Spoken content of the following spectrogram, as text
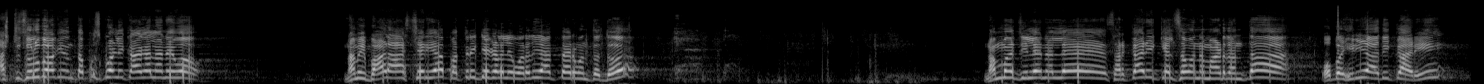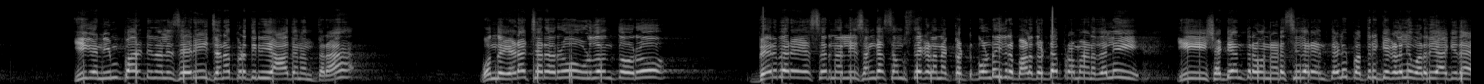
ಅಷ್ಟು ಸುಲಭವಾಗಿ ಇದನ್ನ ತಪ್ಪಿಸ್ಕೊಳ್ಳಿಕ್ ಆಗಲ್ಲ ನೀವು. ನಮಗೆ ಬಹಳ ಆಶ್ಚರ್ಯ, ಪತ್ರಿಕೆಗಳಲ್ಲಿ ವರದಿ ಆಗ್ತಾ ಇರುವಂತದ್ದು. ನಮ್ಮ ಜಿಲ್ಲೆನಲ್ಲೇ ಸರ್ಕಾರಿ ಕೆಲಸವನ್ನು ಮಾಡಿದಂತ ಒಬ್ಬ ಹಿರಿಯ ಅಧಿಕಾರಿ, ಈಗ ನಿಮ್ಮ ಪಾರ್ಟಿನಲ್ಲಿ ಸೇರಿ ಜನಪ್ರತಿನಿಧಿ ಆದ ನಂತರ ಒಂದು ಎಡಚರರು ಉಳಿದಂಥವರು ಬೇರೆ ಬೇರೆ ಹೆಸರಿನಲ್ಲಿ ಸಂಘ ಸಂಸ್ಥೆಗಳನ್ನು ಕಟ್ಟಿಕೊಂಡು ಇದರ ಬಹಳ ದೊಡ್ಡ ಪ್ರಮಾಣದಲ್ಲಿ ಈ ಷಡ್ಯಂತ್ರವನ್ನು ನಡೆಸಿದ್ದಾರೆ ಅಂತೇಳಿ ಪತ್ರಿಕೆಗಳಲ್ಲಿ ವರದಿಯಾಗಿದೆ.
